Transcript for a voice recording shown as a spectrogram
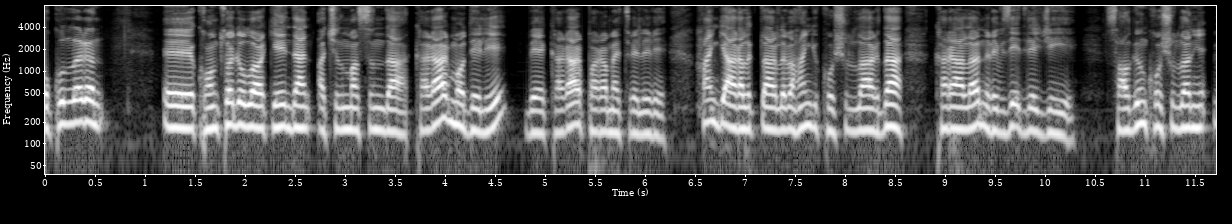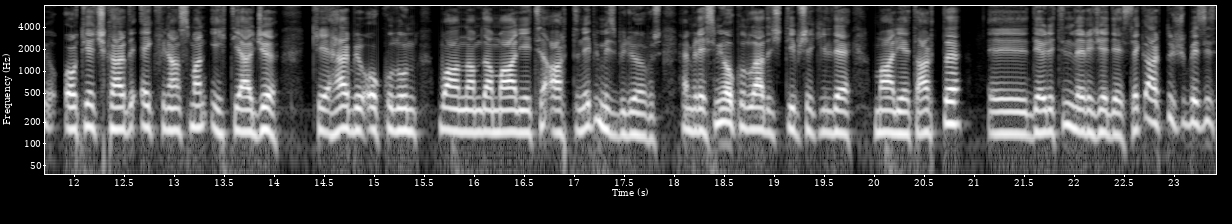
okulların e, kontrol olarak yeniden açılmasında karar modeli ve karar parametreleri hangi aralıklarla ve hangi koşullarda kararların revize edileceği salgın koşulların ortaya çıkardığı ek finansman ihtiyacı ki her bir okulun bu anlamda maliyeti arttığını hepimiz biliyoruz. Hem resmi okullarda ciddi bir şekilde maliyet arttı e, devletin vereceği destek arttı şüphesiz.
